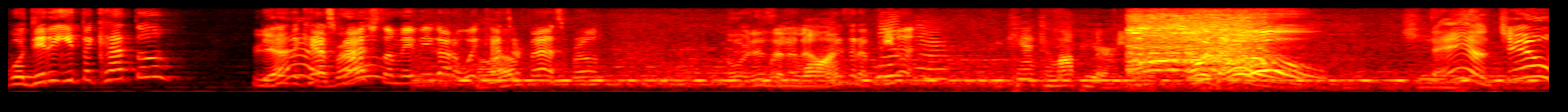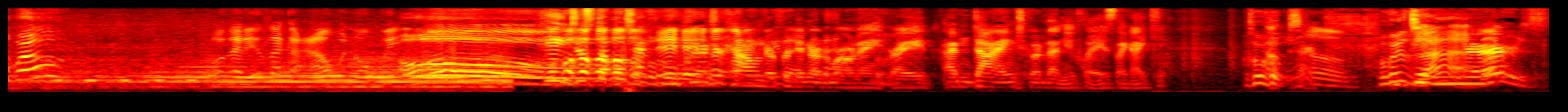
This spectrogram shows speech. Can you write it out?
Well, did he eat the cat though? Yeah, the cat bro. scratched him. Maybe he got away. Cats are fast, bro. Oh, it is What an do you want? is it? A peanut? You can't come up here. Oh, it's a, oh. Damn, chill, bro. Oh, that is like an owl with no wing. Oh. Hey, just double check. You cleared your calendar for dinner tomorrow night, right? I'm dying to go to that new place. Like I can't. Oh, sorry. Um, Who's that? Dinner Butters.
